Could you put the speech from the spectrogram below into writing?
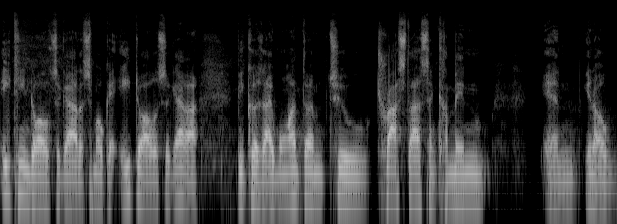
$18 cigar to smoke a $8 cigar? Because I want them to trust us and come in and, you know,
